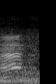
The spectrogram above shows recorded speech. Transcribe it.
हा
